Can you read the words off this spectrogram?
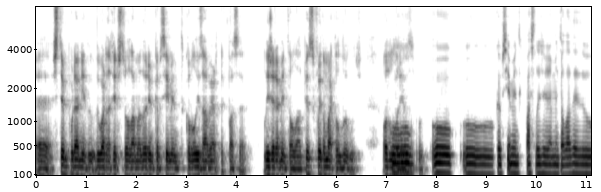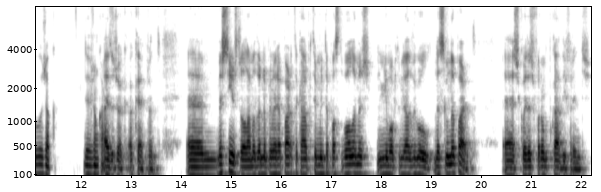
uh, extemporânea do, do guarda-redes Estrela da Amadora e um cabeceamento com a baliza aberta que passa ligeiramente ao lado. Penso que foi do Michael Douglas. Ou do Lourenço. O, o, o cabeceamento que passa ligeiramente ao lado é do Joca. Do João Carlos. Ah, é do Joca. Ok, pronto. Um, mas sim, o Estrela da Amadora na primeira parte acaba por ter muita posse de bola, mas nenhuma oportunidade de gol. Na segunda parte, as coisas foram um bocado diferentes.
